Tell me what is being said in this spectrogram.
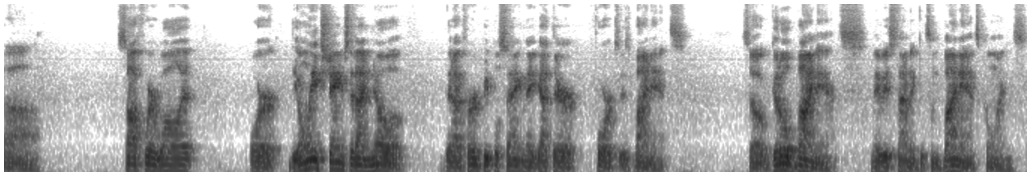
uh, software wallet, or the only exchange that I know of that I've heard people saying they got their forks is Binance. So good old Binance. Maybe it's time to get some Binance coins.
